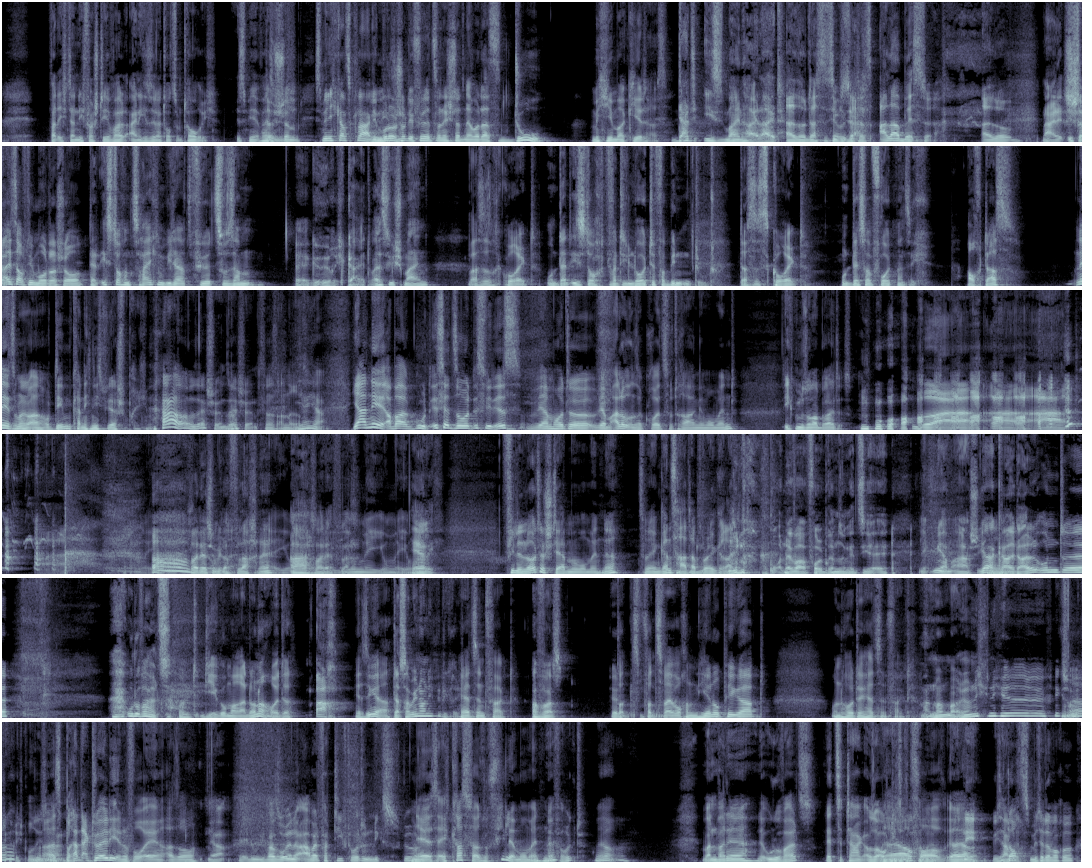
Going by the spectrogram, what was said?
weil ich dann nicht verstehe, weil eigentlich ist sie da trotzdem traurig. Ist mir, weiß Das ich stimmt. Nicht. Ist mir nicht ganz klar. Die die findet zwar nicht statt, aber dass du mich hier markiert hast. Das ist mein Highlight. Also, das ist ja wirklich das Allerbeste. Also, Nein, scheiß auf die Motorshow. das ist doch ein Zeichen wieder für Zusammengehörigkeit. Weißt du, wie ich meine? Was ist korrekt? Und das ist doch, was die Leute verbinden tut. Das ist korrekt. Und deshalb freut man sich. Auch das. Nee, jetzt mal, auch dem kann ich nicht widersprechen. Ha, sehr schön, sehr schön. Ist was anderes. Ja, ja. Ja, nee, aber gut, ist jetzt so, ist wie es ist. Wir haben heute, wir haben alle unser Kreuz zu tragen im Moment. Ich bin besonders breites. Ah, war der schon wieder flach, ne? Ah, war der flach. Junge, Junge, Junge. Herrlich. Viele Leute sterben im Moment, ne? Jetzt mal ein ganz harter Break rein. Boah, der war Vollbremsung jetzt hier, ey. Leck mir am Arsch. Ja, Karl Dall und äh, Udo Walz. Und Diego Maradona heute. Ach, Ja, sicher. das habe ich noch nicht mitgekriegt. Herzinfarkt. Ach was? Ja, Vor, vor zwei Wochen Hirn-OP gehabt und heute Herzinfarkt. man, man, man nicht, nicht, äh, nichts von mitgekriegt, muss ich Das ist sagen. brandaktuell die Info, ey. Also, Ja, hey, du, ich war so in der Arbeit vertieft heute, nix gehört. nee, ist echt krass. Also viele im Moment, Ja, ne? verrückt. Ja. Wann war der, der Udo Walz? Letzte Tag, also auch Ja, diese ja, Woche. vor- ne? ja, ja. Nee, wir haben Doch. jetzt Mitte der Woche.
